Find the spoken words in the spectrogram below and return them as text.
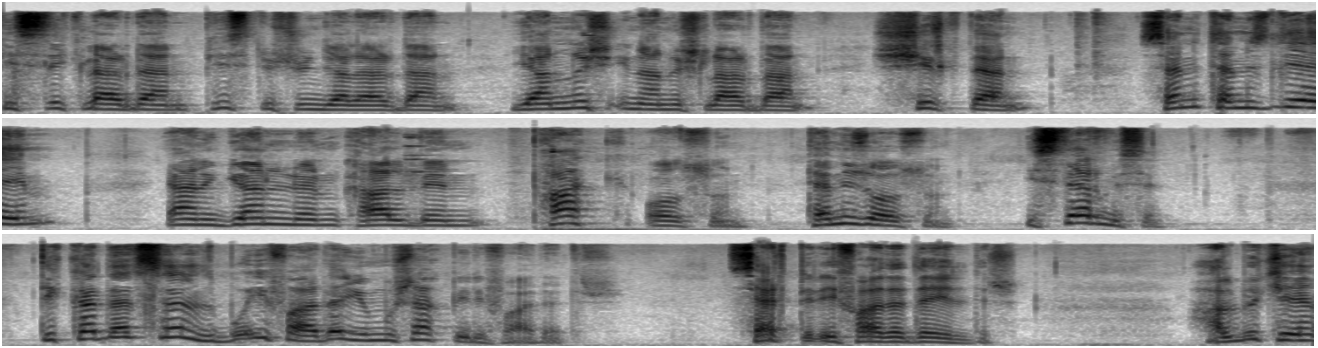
pisliklerden, pis düşüncelerden, yanlış inanışlardan, şirkten seni temizleyeyim. Yani gönlün, kalbin pak olsun, temiz olsun. İster misin? Dikkat etseniz bu ifade yumuşak bir ifadedir. Sert bir ifade değildir. Halbuki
